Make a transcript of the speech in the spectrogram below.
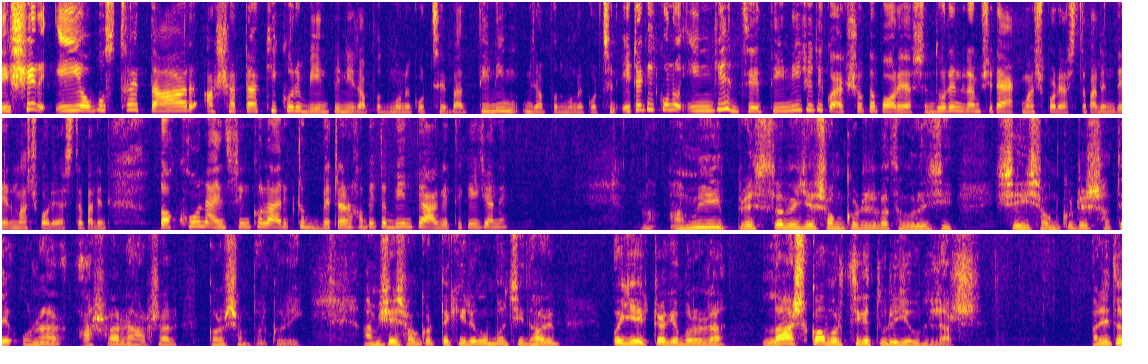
দেশের এই অবস্থায় তার আশাটা কি করে বিএনপি নিরাপদ মনে করছে বা তিনি নিরাপদ মনে করছেন? এটা কি কোনো ইঙ্গিত যে তিনি যদি কয়েক সপ্তাহ পরে আসেন, ধরে নিলাম সেটা এক মাস পরে আসতে পারেন, দেড় মাস পরে আসতে পারেন, তখন আইন শৃঙ্খলা আরেকটু বেটার হবে তো বিএনপি আগে থেকেই জানে? আমি প্রেস ক্লাবে যে সংকটের কথা বলেছি, সেই সংকটের সাথে ওনার আসা না আসার কোনো সম্পর্ক নেই। আমি সেই সংকটটা কীরকম বলছি, ধরেন ওই যে একটু আগে বলো না, লাশ কবর থেকে তুলে যে উল্লাস মানে তো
